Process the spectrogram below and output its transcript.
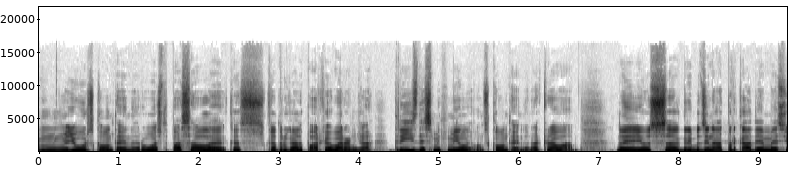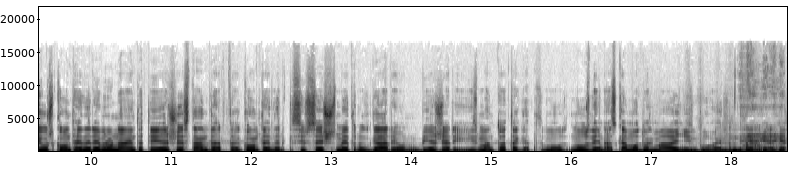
mm, jūras konteineru osta pasaulē, kas katru gadu pārkāpj vairāk nekā 30 miljonus konteineru ar kravām. Nu, ja jūs uh, gribat zināt, par kādiem mēs jūras konteineriem runājam, tad tie ir šie standarta konteineri, kas ir 6 metrus gari un bieži arī izmanto tagad mūs, mūsdienās kā moduļu mājiņu izbūvēšanu. jā, jā, jā.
